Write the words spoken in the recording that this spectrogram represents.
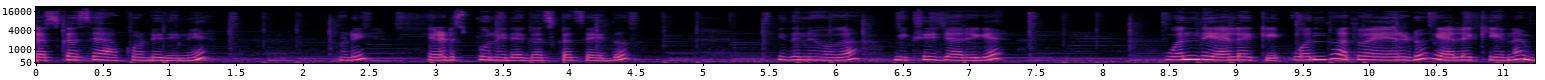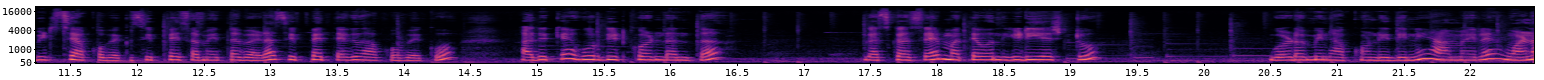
ಗಸಗಸೆ ಹಾಕ್ಕೊಂಡಿದ್ದೀನಿ. ನೋಡಿ, ಎರಡು ಸ್ಪೂನ್ ಇದೆ ಗಸಗಸೆ ಇದು. ಇದನ್ನು ಇವಾಗ ಮಿಕ್ಸಿ ಜಾರಿಗೆ ಒಂದು ಏಲಕ್ಕಿ, ಒಂದು ಅಥವಾ ಎರಡು ಏಲಕ್ಕಿಯನ್ನು ಬಿಡಿಸಿ ಹಾಕ್ಕೋಬೇಕು. ಸಿಪ್ಪೆ ಸಮೇತ ಬೇಡ, ಸಿಪ್ಪೆ ತೆಗೆದು ಹಾಕ್ಕೋಬೇಕು. ಅದಕ್ಕೆ ಹುರಿದಿಟ್ಕೊಂಡಂಥ ಗಸಗಸೆ ಮತ್ತು ಒಂದು ಹಿಡಿಯಷ್ಟು ಗೋಡಂಬಿನ ಹಾಕ್ಕೊಂಡಿದ್ದೀನಿ. ಆಮೇಲೆ ಒಣ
